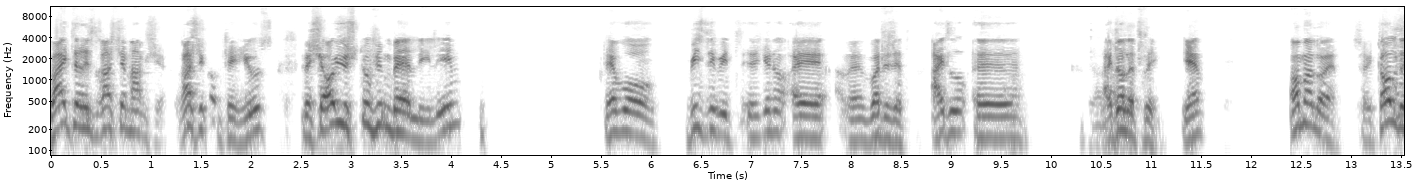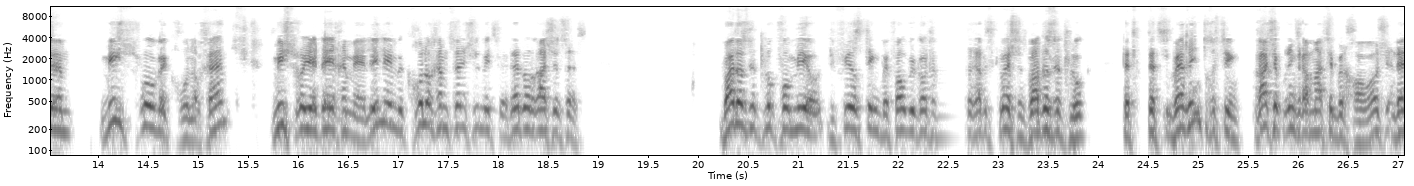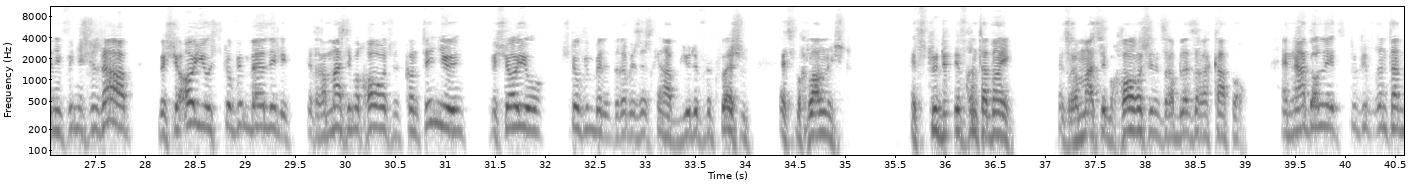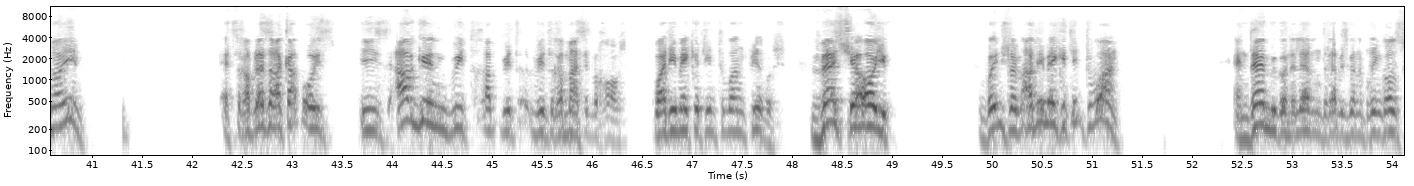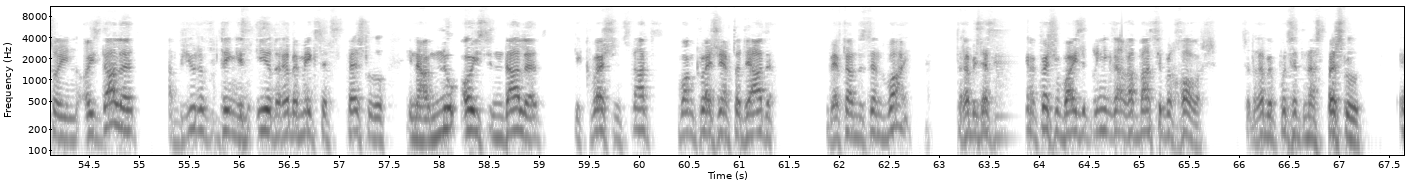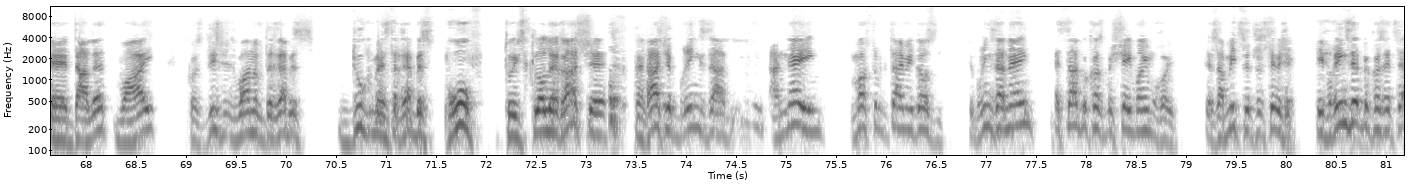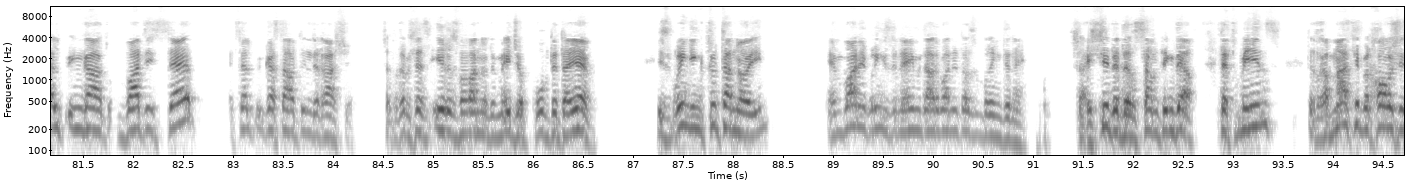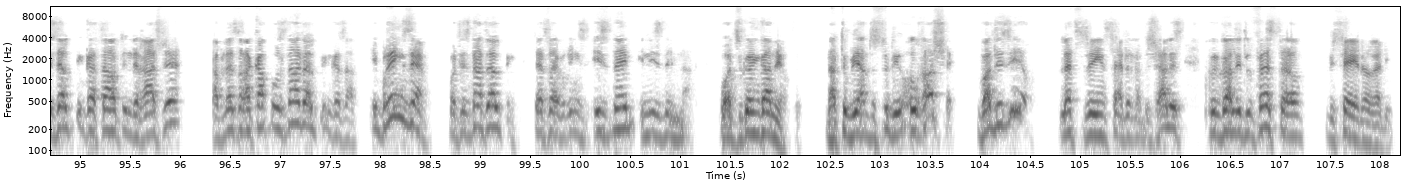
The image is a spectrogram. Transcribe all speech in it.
Weiter ist Rashi Mamshe. Rashi continues, ושהיו שטופים באלילים, they were busy with, uh, you know, uh, uh, what is it? Idol, uh, idolatry. Yeah? אומר להם, so he told them, מישרו וקחו לכם, מישרו ידיכם מאלילים וקחו לכם צן של מצווה. That's what Rashi says. What does it look for me? The first thing before we go to the Rebbe's questions, what does it look? That's, that's very interesting. Rashi brings Ramasi Bechorosh, and then he finishes up, Veshoyu Shtufim Belili. That Ramasi Bechorosh is continuing, Veshoyu Shtufim Belili. The Rebbe is asking a beautiful question. It's Bechlal nicht. It's two different Tanoim. It's Ramasi Bechorosh and it's Rablezer HaKapo. And not only it's two different Tanoim. It's Rablezer HaKapo is, is arguing with, with, with Ramasi Bechorosh. Why do you make it into one Pirush? Veshoyu. How do you make it into one? And then we're going to learn, the Rebbe is going to bring also in Ois Dalet, a beautiful thing is here, the Rebbe makes it special in our new Ois in Dalet, the question, it's not one question after the other. We have to understand why. The Rebbe is asking a question, why is he bringing down Ramasi Bechors? So the Rebbe puts it in a special uh, Dalet. Why? Because this is one of the Rebbe's dogmas, the Rebbe's proof to his Klole Rashi. When Rashi brings a, a name, most of the time he doesn't. He brings a name, it's not because B'Shem Oimroi. There's a mitzvah to say, he brings it because it's helping out what he said, it's helping us out in the Rashi. So the Rebbe says, here is one of the major proof that I have. He's bringing two Tanoim, and one he brings the name, the other one he doesn't bring the name. So I see that there's something there. That means that Ramasi Bechorish is helping us out in the Rashi, Rabbi Lezer Akapo is not helping us out. He brings them, but he's not helping. That's why he brings his name and his name not. What's going on here? Not to be understood the whole Rashi. What is here? Let's see inside the Rabbi Shalis. Could go a little faster. We say it already.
